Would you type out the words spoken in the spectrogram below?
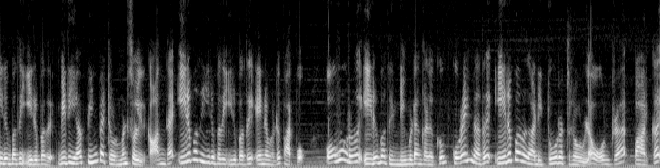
இருபது இருபது விதியை பின்பற்றணும்னு சொல்லியிருக்கோம் அந்த இருபது இருபது இருபது என்னவென்று பார்ப்போம். ஒவ்வொரு இருபது நிமிடங்களுக்கும் குறைந்தது இருபது அடி தூரத்தில் உள்ள ஒன்றை பார்க்க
